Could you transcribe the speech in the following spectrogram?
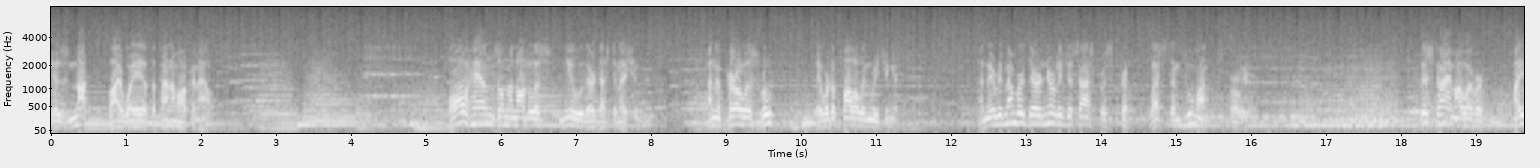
is not by way of the Panama Canal. All hands on the Nautilus knew their destination and the perilous route they were to follow in reaching it. And they remembered their nearly disastrous trip less than two months earlier. This time, however, ice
